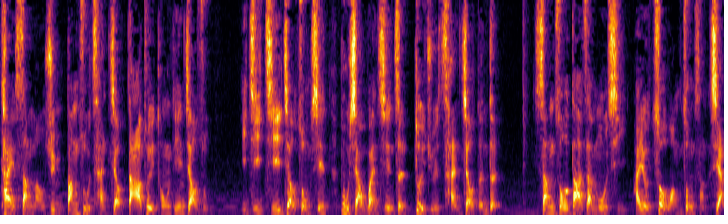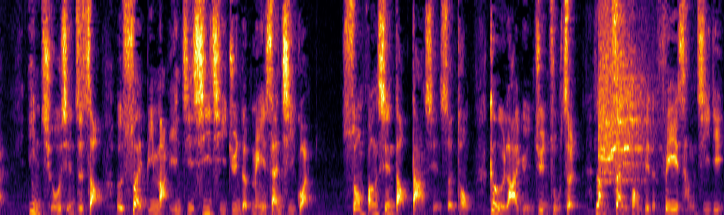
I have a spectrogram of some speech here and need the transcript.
太上老君帮助阐教打退通天教主，以及截教众仙布下万仙阵对决阐教等等。商周大战末期，还有纣王重赏下应求贤之召而率兵马迎击西岐军的梅山七怪，双方仙道大显神通，各拉援军助阵，让战况变得非常激烈。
